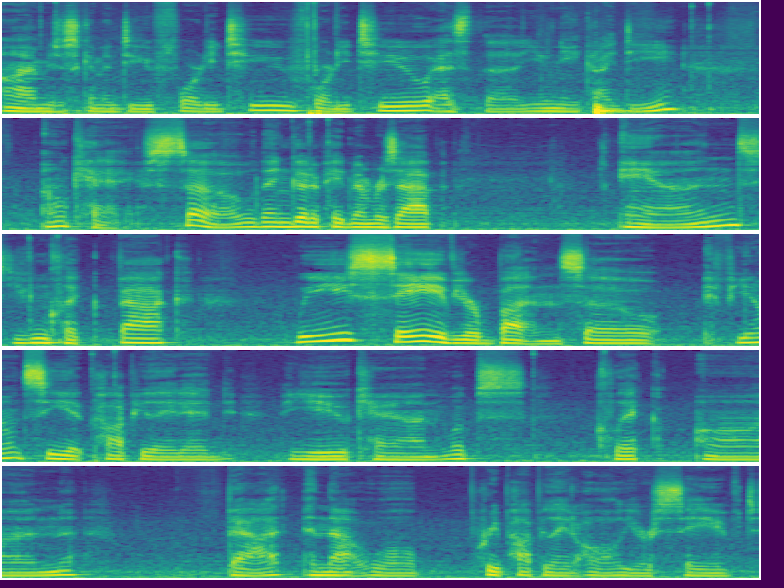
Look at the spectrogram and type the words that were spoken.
I'm just going to do 4242 as the unique ID. Okay, so then go to Paid Members app and you can click back. We save your button, so if you don't see it populated, you can, whoops, click on that and that will pre-populate all your saved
